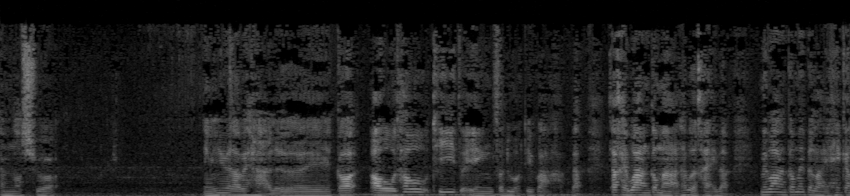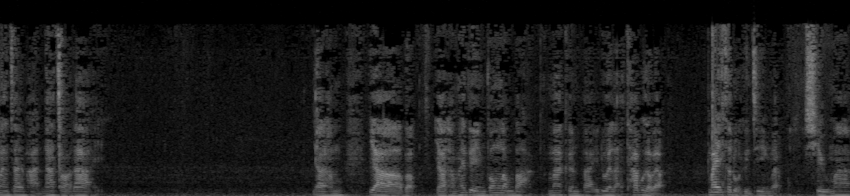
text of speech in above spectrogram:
I'm not sure ยังไม่มีเวลาไปหาเลย ก็เอาเท่าที่ตัวเองสะดวกดีกว่าครับแบบ ถ้าใครว่างก็มา ถ้าเผื่อใครแบบ ไม่ว่างก็ไม่เป็นไรให้กำลังใจผ่านหน้าจอได้ อย่าทำอย่าแบบ อย่าทำให้ตัวเองต้องลำบากมากเกินไปด้วยแหละ ถ้าเผื่อแบบ ไม่สะดวกจริงๆแบบชิลมาก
